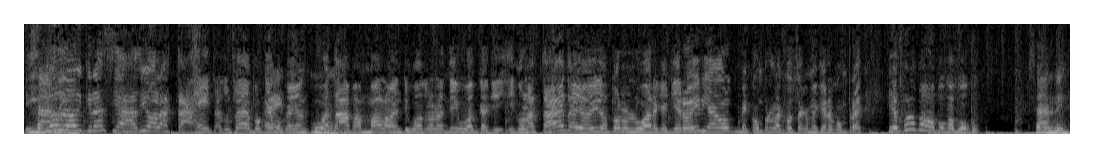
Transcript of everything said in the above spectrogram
Y Sandy. yo doy gracias a Dios a las tarjetas. ¿Tú sabes por qué? Ay, Porque yo en. Cuba estaba pasmado las 24 horas día, igual que aquí. Y con las tarjetas yo he ido a todos los lugares que quiero ir y hago, me compro las cosas que me quiero comprar. Y después lo pago poco a poco. Sandy.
